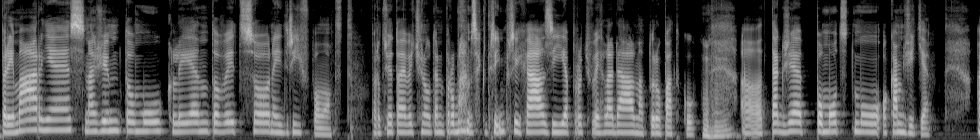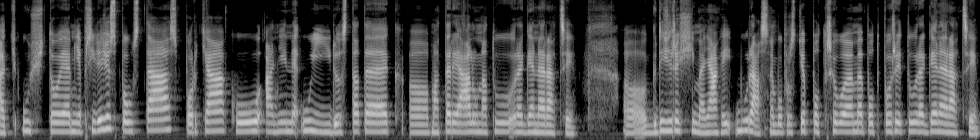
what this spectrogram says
primárně snažím tomu klientovi co nejdřív pomoct protože to je většinou ten problém, se kterým přichází a proč vyhledal naturopatku. Uh-huh. Uh, takže pomoct mu okamžitě. Ať už to je, mně přijde, že spousta sportáků ani neují dostatek uh, materiálu na tu regeneraci. Eh, když řešíme nějaký úraz nebo prostě potřebujeme podpořit tu regeneraci,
